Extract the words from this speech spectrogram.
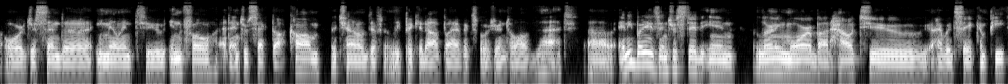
or just send an email into info at entersekt.com. The channel will definitely pick it up. I have exposure into all of that. Uh, anybody who's interested in learning more about how to, I would say, compete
